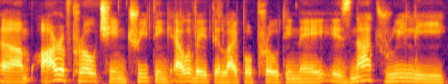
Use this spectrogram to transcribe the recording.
um, our approach in treating elevated lipoprotein A is not really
